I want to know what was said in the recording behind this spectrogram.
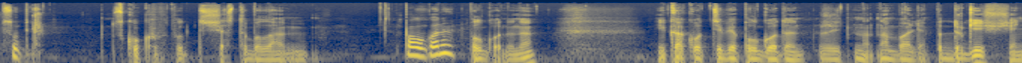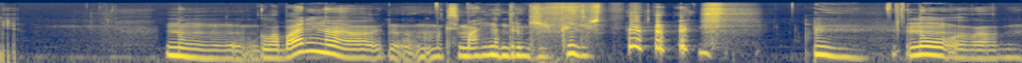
супер. Сколько тут сейчас ты была? Полгода? Полгода, да? И как вот тебе полгода жить на, на Бали? Под другие ощущения? Ну, глобально, максимально другие, конечно. Ну, э,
